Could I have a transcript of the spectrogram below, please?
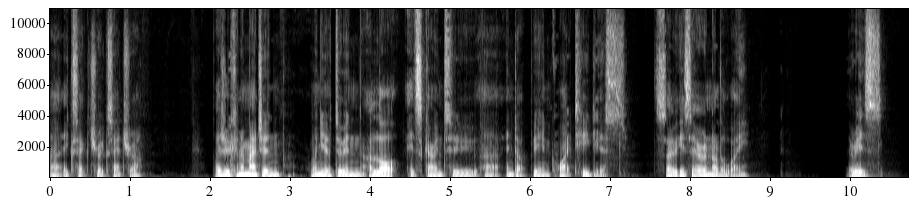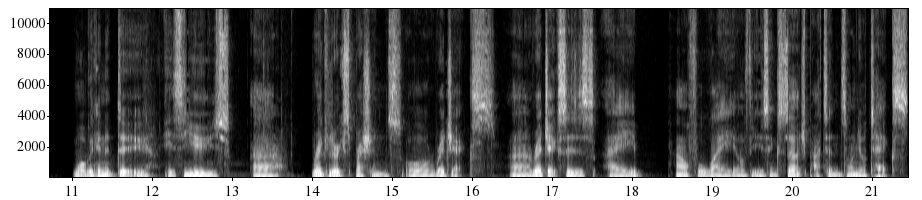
etc., uh, etc. Et As you can imagine, when you're doing a lot, it's going to uh, end up being quite tedious. So is there another way? There is. What we're going to do is use uh, regular expressions or regex. Uh, regex is a powerful way of using search patterns on your text,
